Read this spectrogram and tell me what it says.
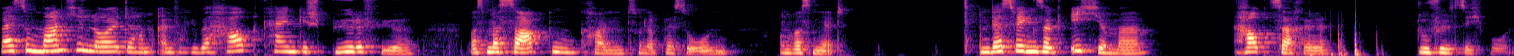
Weißt du, manche Leute haben einfach überhaupt kein Gespür dafür, was man sagen kann zu einer Person und was nicht. Und deswegen sage ich immer, Hauptsache, du fühlst dich wohl.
